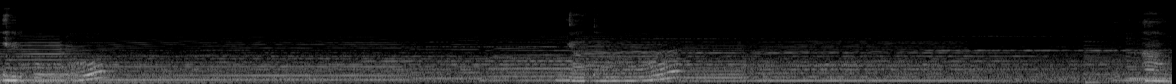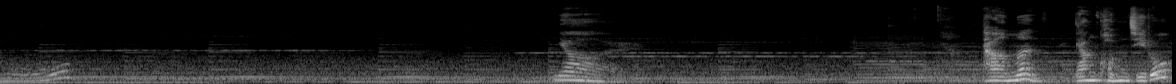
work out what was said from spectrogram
일곱, 여덟, 아홉, 열. 다음은 양 검지로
